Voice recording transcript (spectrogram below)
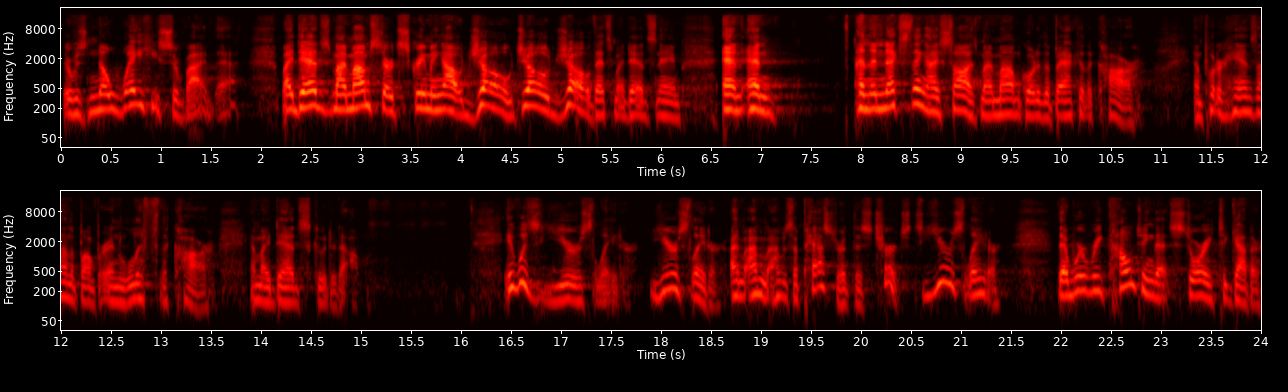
There was no way he survived that. My dad's, my mom starts screaming out, Joe, Joe, Joe. That's my dad's name. And, and, and the next thing I saw is my mom go to the back of the car and put her hands on the bumper and lift the car. And my dad scooted out. It was years later, years later. I'm, I'm, i was a pastor at this church. It's years later that we're recounting that story together.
